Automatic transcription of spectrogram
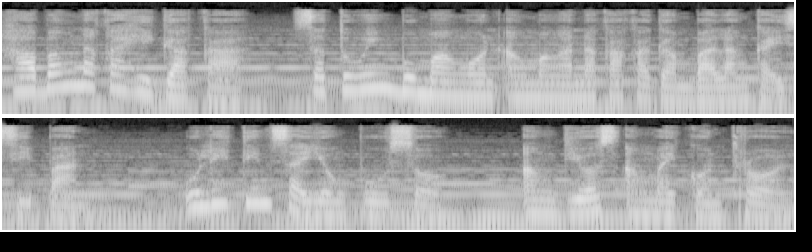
Habang nakahiga ka, sa tuwing bumangon ang mga nakakagambalang kaisipan, ulitin sa iyong puso, ang Diyos ang may kontrol.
